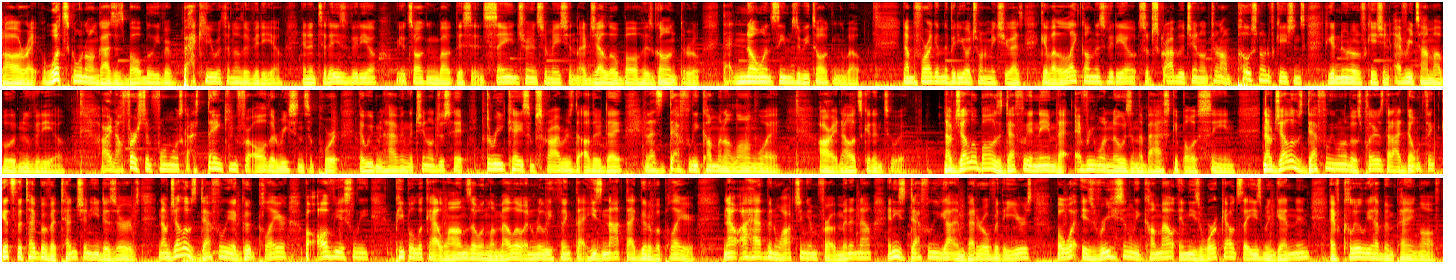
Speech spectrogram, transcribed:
Alright, what's going on guys, it's Ball Believer back here with another video and in today's video we are talking about this insane transformation that Gelo Ball has gone through that no one seems to be talking about. Now before I get in the video I just want to make sure you guys give a like on this video, subscribe to the channel, turn on post notifications to get a new notification every time I upload a new video. Alright now first and foremost guys, thank you for all the recent support that we've been having. The channel just hit 3k subscribers the other day and that's definitely coming a long way. Alright, now let's get into it. Now Gelo Ball is definitely a name that everyone knows in the basketball scene. Now Gelo is definitely one of those players that I don't think gets the type of attention he deserves. Now Gelo is definitely a good player, but obviously people look at Lonzo and LaMelo and really think that he's not that good of a player. Now I have been watching him for a minute now and he's definitely gotten better over the years, but what has recently come out in these workouts that he's been getting in have clearly have been paying off.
